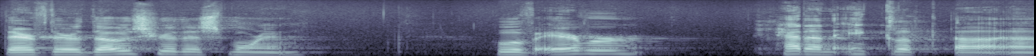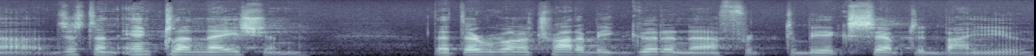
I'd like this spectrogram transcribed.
that if there are those here this morning who have ever had an incl- uh, uh, just an inclination that they were going to try to be good enough for, to be accepted by you,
